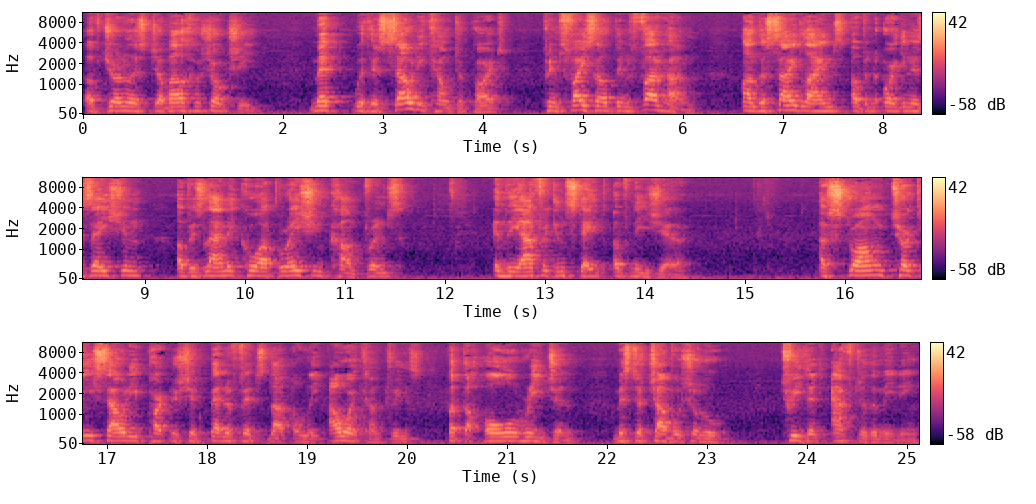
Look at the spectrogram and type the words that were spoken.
of journalist Jamal Khashoggi, met with his Saudi counterpart, Prince Faisal bin Farhan, on the sidelines of an Organization of Islamic Cooperation conference in the African state of Niger. A strong Turkey Saudi partnership benefits not only our countries, but the whole region, Mr. Çavuşoğlu tweeted after the meeting.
